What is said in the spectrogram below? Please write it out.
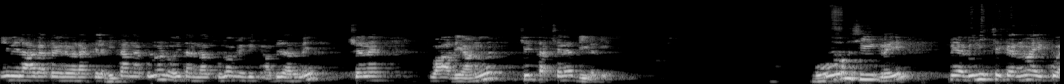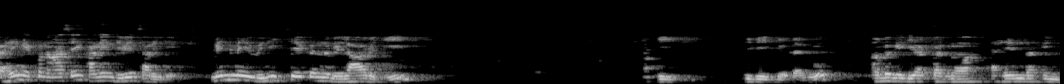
මේ වෙලාවගත වෙන වැඩක් කියලා හිතන්න පුළුවන් ඔය හිතන්නත් පුළුවන් මේක අපි ධර්මයේ ක්ෂණ වාදය අනුව චිත්තක්ෂණය දීලා තියෙනවා. බොහොම ශීඝ්‍රයෙන් මේ විනිශ්චය කරනවා එක්ක ඇහෙන් එක්ක නාසයෙන් කනෙන් දිවෙන් ශරීරයෙන්. මෙන්න මේ විනිශ්චය කරන වෙලාවේදී අපි විවේකීව බැලුවොත් අඹ ගෙඩියක් වදිනවා ඇහෙන් දකින්න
